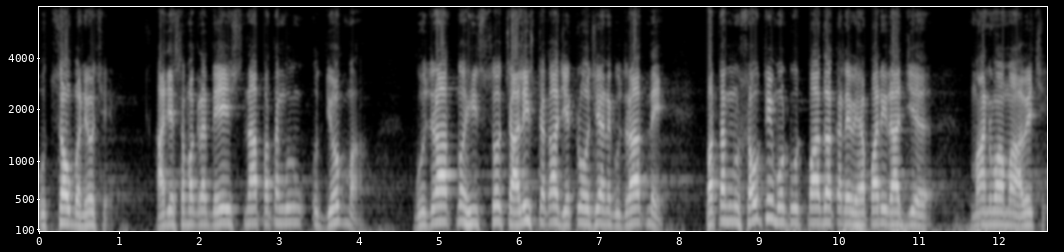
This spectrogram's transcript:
ઉત્સવ બન્યો છે. આજે સમગ્ર દેશના પતંગ ઉદ્યોગમાં ગુજરાતનો હિસ્સો ચાલીસ ટકા જેટલો છે અને ગુજરાતને પતંગનું સૌથી મોટું ઉત્પાદક અને વેપારી રાજ્ય માનવામાં આવે છે.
